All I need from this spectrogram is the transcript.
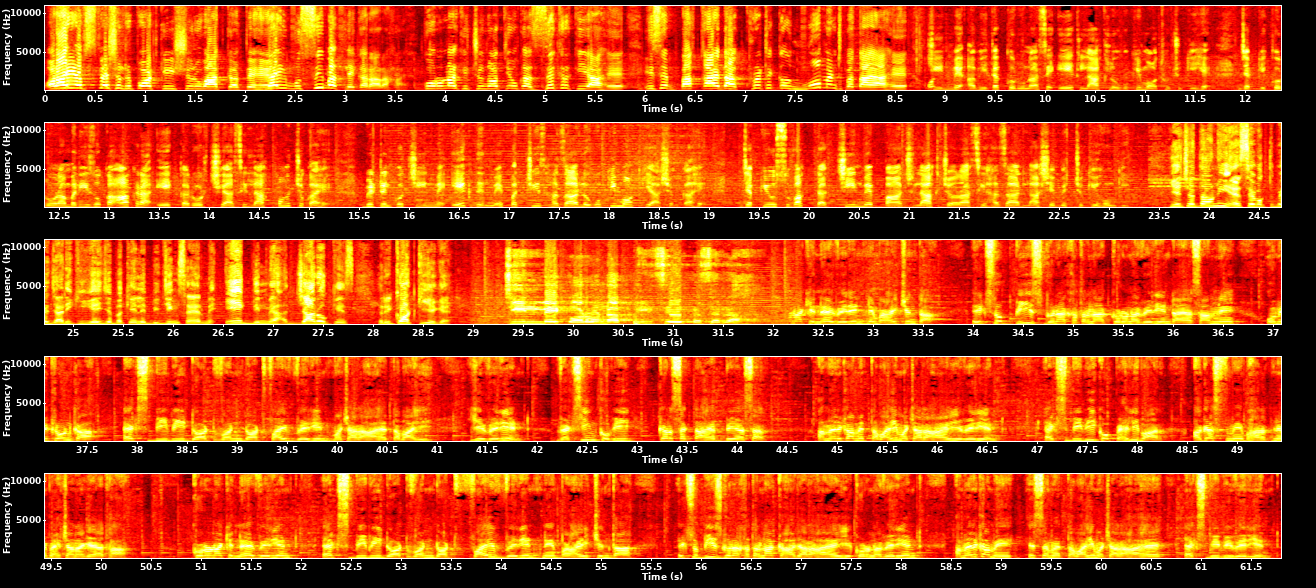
और आइए अब स्पेशल रिपोर्ट की शुरुआत करते हैं। नई मुसीबत लेकर आ रहा है। कोरोना की चुनौतियों का ज़िक्र किया है इसे बाकायदा क्रिटिकल मोमेंट बताया है। चीन में अभी तक कोरोना से एक लाख लोगों की मौत हो चुकी है जबकि कोरोना मरीजों का आंकड़ा एक करोड़ छियासी लाख पहुँच चुका है। ब्रिटेन को चीन में एक दिन में पच्चीस हज़ार लोगों की मौत की आशंका है जबकि उस वक्त तक चीन में पाँच लाख चौरासी हज़ार लाशें बिक चुकी होंगी। ये चेतावनी ऐसे वक्त पे जारी की गई जब अकेले बीजिंग शहर में एक दिन में हज़ारों केस रिकॉर्ड किए गए। चीन में कोरोना फिर से पसर रहा है। कोरोना के नए वेरिएंट ने बढ़ाई चिंता। 120 गुना खतरनाक कोरोना वेरिएंट आया सामने। ओमिक्रॉन का XBB.1.5 वेरिएंट मचा रहा है तबाही। ये वेरिएंट वैक्सीन को भी कर सकता है बेअसर। अमेरिका में तबाही मचा रहा है ये वेरिएंट। XBB को पहली बार अगस्त में भारत में पहचाना गया था। कोरोना के नए वेरिएंट XBB.1.5 वेरिएंट ने बढ़ाई चिंता। 120 गुना खतरनाक कहा जा रहा है ये कोरोना वेरिएंट। अमेरिका में इस समय तबाही मचा रहा है XBB वेरिएंट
